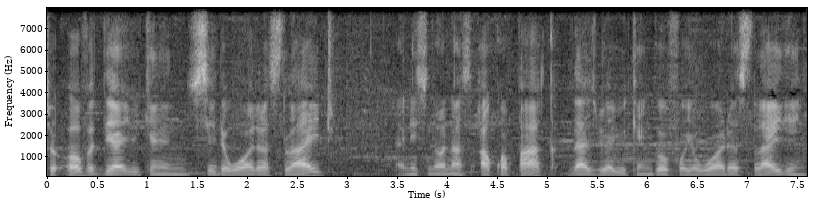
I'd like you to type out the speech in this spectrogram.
So over there you can see the water slide and it's known as Aqua Park. That's where you can go for your water sliding.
